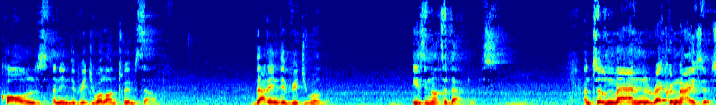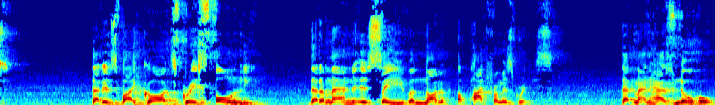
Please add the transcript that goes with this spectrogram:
calls an individual unto Himself, that individual is in utter darkness. Until man recognizes that it's by God's grace only that a man is saved and not apart from his grace, that man has no hope.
